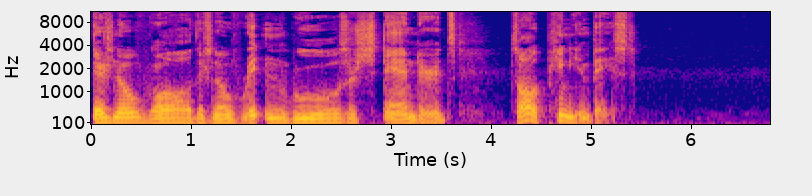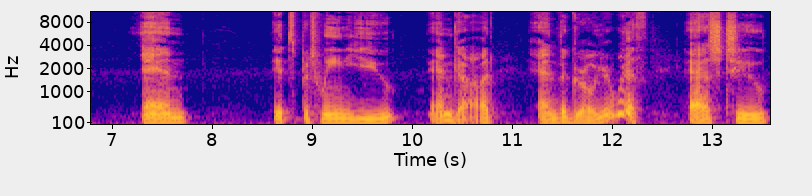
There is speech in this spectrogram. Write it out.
There's no law, there's no written rules or standards. It's all opinion based. And it's between you and God and the girl you're with as to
